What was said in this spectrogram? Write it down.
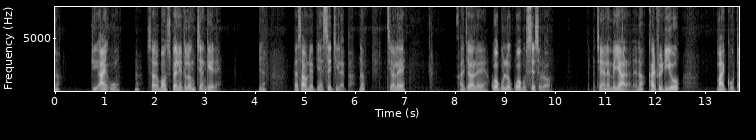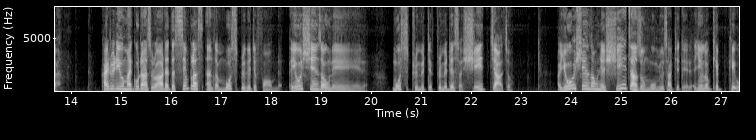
နော် DIO နော်စာလုံးပေါင်း spelling တစ်လုံးကြံခဲ့တယ်နော်သက်ဆောင်နဲ့ပြန်စစ်ကြည့်လိုက်ပါနော်ဆရာလဲခါကြလဲကိုယ့်အကူလို့ကိုယ့်အကူစစ်ဆိုတော့အချိန်လည်းမရတာနဲ့နော် Kytridio mycota Kytridio mycota ဆိုတာတဲ့ the simplest and the most primitive form တဲ့အယိုးရှင်းဆုံးတဲ့ most primitive primitive ဆိုတာရှေးကြဆုံးအယိုးအရှင်းဆုံးနဲ့ရှေးကြဆုံးမှုမျိုးစားဖြစ်တယ်တဲ့အရင်ဆုံးခေခေဥ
